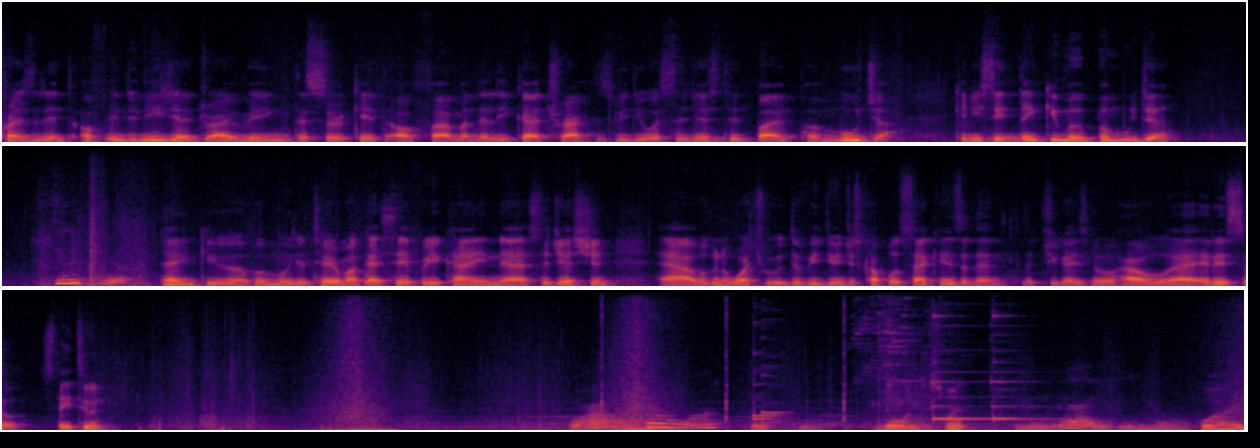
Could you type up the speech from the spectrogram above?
President of Indonesia driving the circuit of uh, Mandalika track. This video was suggested by Pamuja. Can you say thank you, Pamuja? Thank you. Thank you, uh, Pamuja Terima kasih for your kind uh, suggestion. Uh, we're going to watch the video in just a couple of seconds and then let you guys know how uh, it is. So stay tuned. Wow. I don't want this one. You don't want this one? No, I don't know. Why?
